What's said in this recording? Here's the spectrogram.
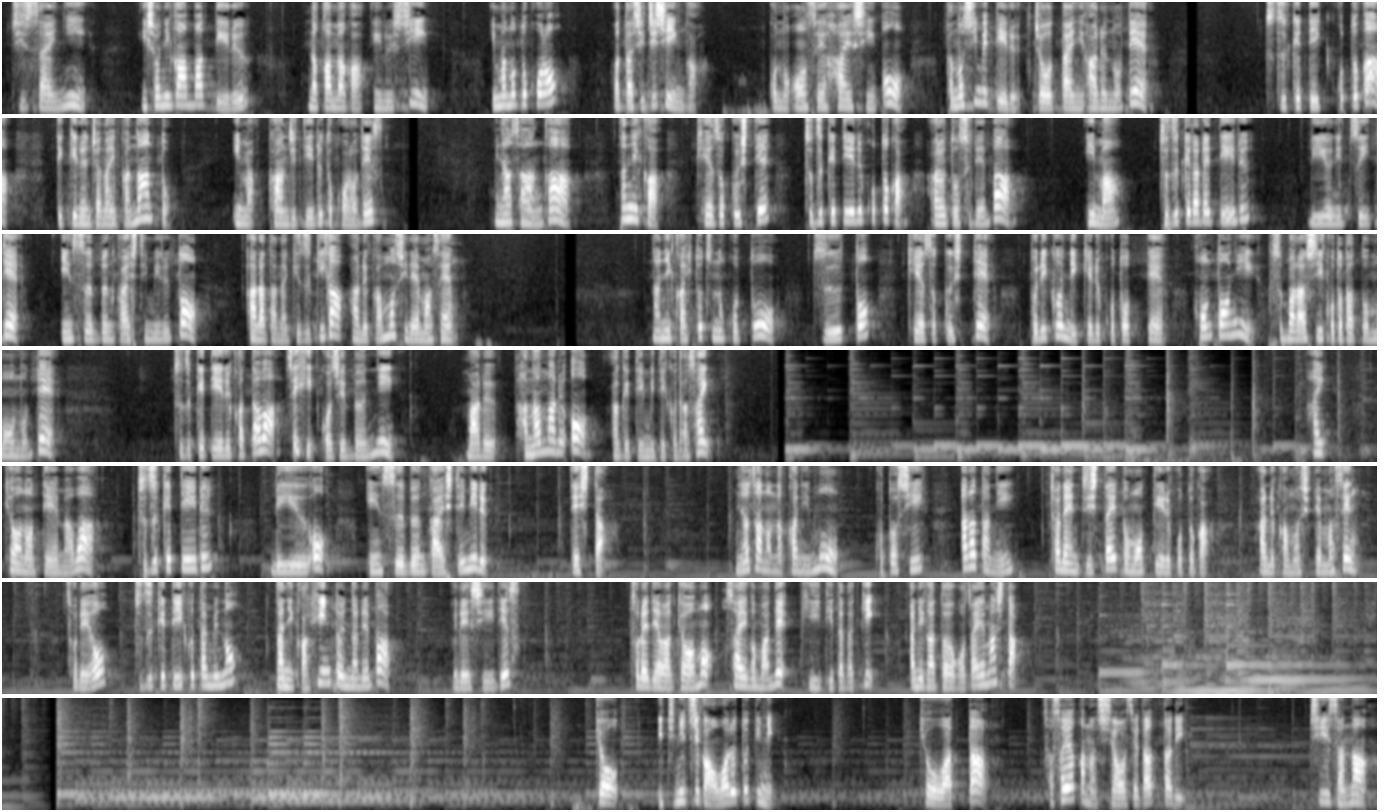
実際に一緒に頑張っている仲間がいるし、今のところ私自身がこの音声配信を楽しめている状態にあるので、続けていくことができるんじゃないかなと今感じているところです。皆さんが何か継続して続けていることがあるとすれば、今続けられている理由について因数分解してみると新たな気づきがあるかもしれません。何か一つのことをずっと継続して取り組んでいけることって本当に素晴らしいことだと思うので、続けている方はぜひご自分に丸、花丸をあげてみてください。はい。今日のテーマは、続けている理由を因数分解してみるでした。皆さんの中にも今年新たにチャレンジしたいと思っていることがあるかもしれません。それを続けていくための何かヒントになれば嬉しいです。それでは今日も最後まで聞いていただきありがとうございました。今日一日が終わるときに今日あったささやかな幸せだったり小さな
